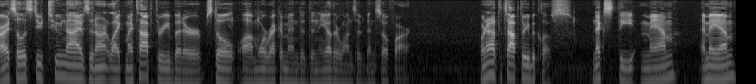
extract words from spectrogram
Alright, so let's do two knives that aren't like my top three, but are still uh, more recommended than the other ones have been so far. We're not at the top three, but close. Next, the MAM, MAM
